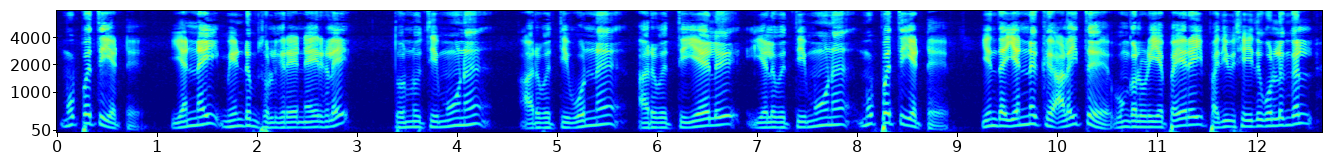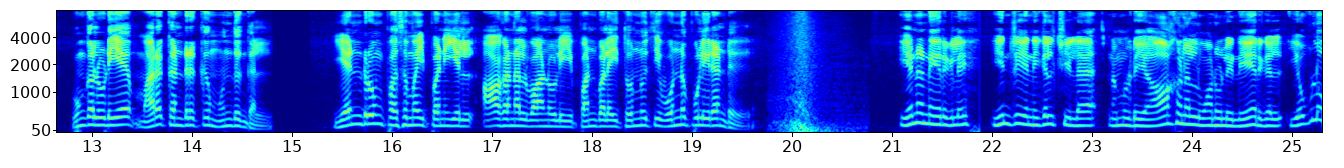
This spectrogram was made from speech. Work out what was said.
முப்பத்தி எட்டு எண்ணை மீண்டும் சொல்கிறேன் நேயர்களே தொண்ணூற்றி மூணு அறுபத்தி ஒன்று அறுபத்தி ஏழு எழுபத்தி மூணு முப்பத்தி எட்டு. இந்த எண்ணுக்கு அழைத்து உங்களுடைய பெயரை பதிவு செய்து கொள்ளுங்கள் உங்களுடைய மரக்கன்றுக்கு முந்துங்கள். என்றும் பசுமை பணியில் ஆகநல் வானொலி பண்பலை தொண்ணூற்றி ஒன்று புள்ளி ரெண்டு என்ன நேயர்களே இன்றைய நிகழ்ச்சியில் நம்மளுடைய ஆகநல் வானொலி நேயர்கள் எவ்வளோ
